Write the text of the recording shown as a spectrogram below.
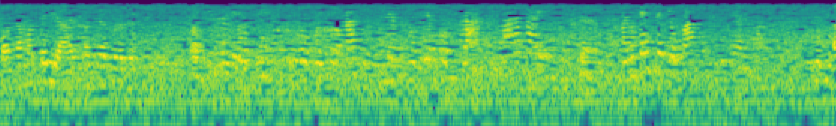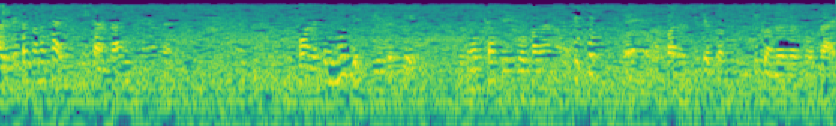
pode dar materiais para a dura foi colocar no que para a parede. Mas não quer dizer que eu vá conseguir Às vezes está na carência de cantar e senta. Olha, tem muito espírito aqui eu não escapei que vou falar não. É, para assim que a pessoa fica andando vai voltar.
